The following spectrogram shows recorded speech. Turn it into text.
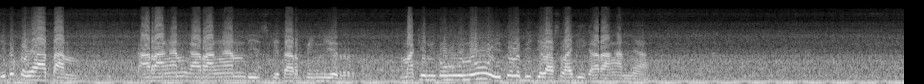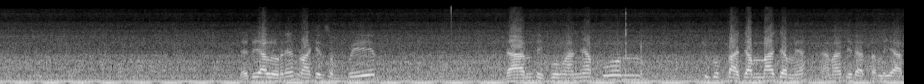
itu kelihatan karangan-karangan di sekitar pinggir. Makin ke hulu itu lebih jelas lagi karangannya. Jadi alurnya semakin sempit dan tikungannya pun cukup tajam-tajam ya karena tidak terlihat.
